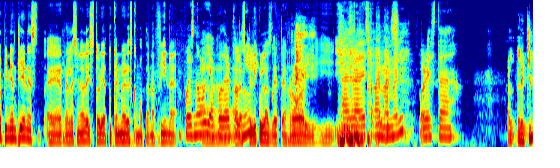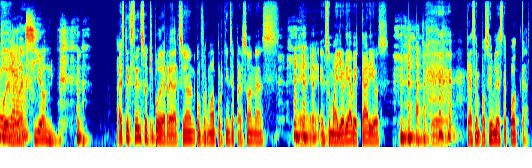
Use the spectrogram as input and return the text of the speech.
opinión tienes eh, relacionada a la historia? Tú que no eres como tan afina. Pues no voy a, poder dormir. A las películas de terror y. Agradezco a Emanuel por esta. Al, equipo de redacción. A este extenso equipo de redacción conformado por 15 personas, eh, en su mayoría becarios, que, que hacen posible este podcast.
